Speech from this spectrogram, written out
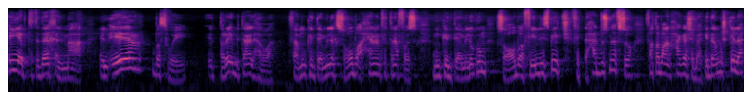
هي بتتداخل مع ال air passway الطريق بتاع الهواء. فممكن تعمل لك صعوبة أحيانا في التنفس ممكن تعمل لكم صعوبة في ال speech في التحدث نفسه. فطبعا حاجة شبه كده مشكلة.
